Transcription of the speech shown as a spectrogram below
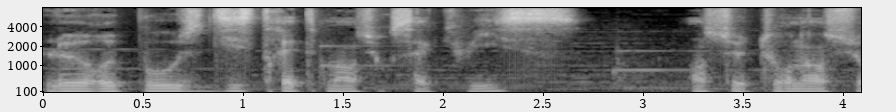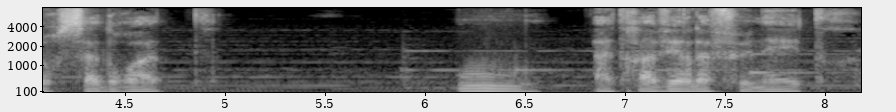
le repose distraitement sur sa cuisse en se tournant sur sa droite, où, à travers la fenêtre,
